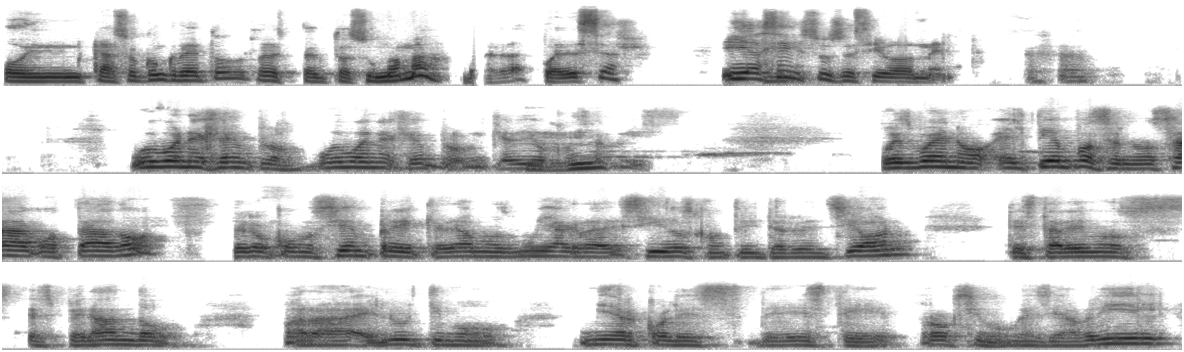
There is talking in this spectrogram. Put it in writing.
o en caso concreto respecto a su mamá, ¿verdad? Puede ser. Y así sucesivamente. Muy buen ejemplo, muy buen ejemplo, mi querido José Luis. Pues bueno, el tiempo se nos ha agotado, pero como siempre quedamos muy agradecidos con tu intervención. Te estaremos esperando para el último miércoles de este próximo mes de abril,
